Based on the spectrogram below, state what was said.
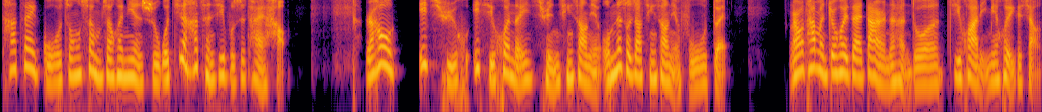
他在国中算不算会念书？我记得他成绩不是太好，然后一起一起混的一群青少年，我们那时候叫青少年服务队，然后他们就会在大人的很多计划里面会有一个小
